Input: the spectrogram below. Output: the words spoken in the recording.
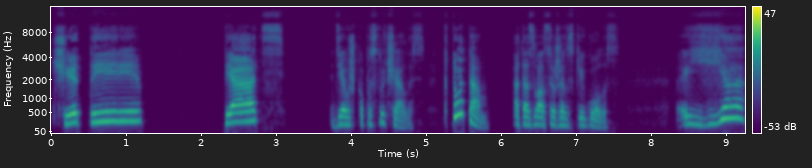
«Четыре, пять...» Девушка постучалась. «Кто там?» — отозвался женский голос. «Я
